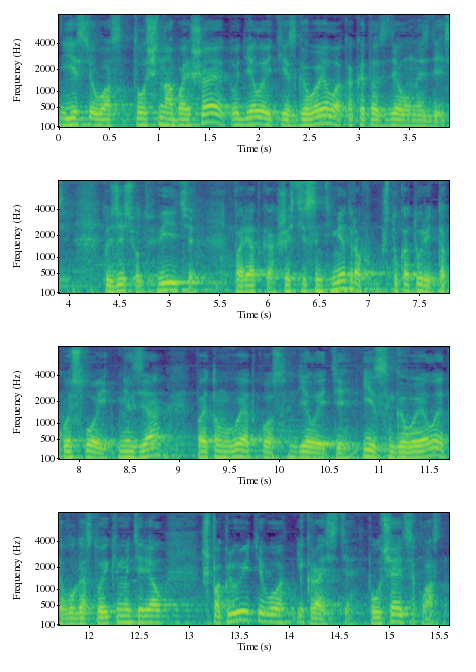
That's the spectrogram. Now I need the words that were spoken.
Если у вас толщина большая, то делайте из ГВЛ, как это сделано здесь. То здесь вот видите, порядка 6 сантиметров. Штукатурить такой слой нельзя, поэтому вы откос делаете из ГВЛ, это влагостойкий материал, шпаклюете его и красите. Получается классно.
